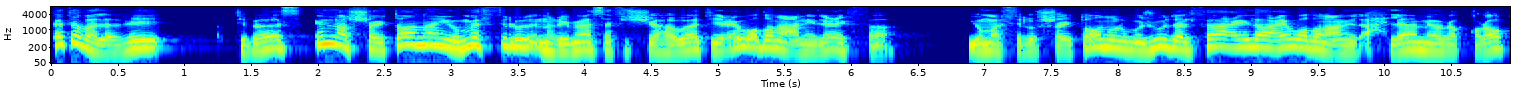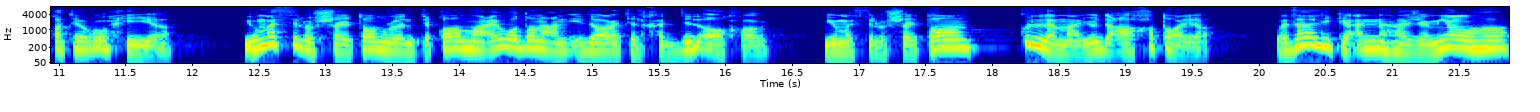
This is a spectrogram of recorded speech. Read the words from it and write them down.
كتب لافي اقتباس إن الشيطان يمثل الانغماس في الشهوات عوضا عن العفة. يمثل الشيطان الوجود الفاعل عوضا عن الأحلام الرقراقة الروحية. يمثل الشيطان الانتقام عوضا عن إدارة الخد الآخر. يمثل الشيطان كل ما يدعى خطايا. وذلك أنها جميعها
